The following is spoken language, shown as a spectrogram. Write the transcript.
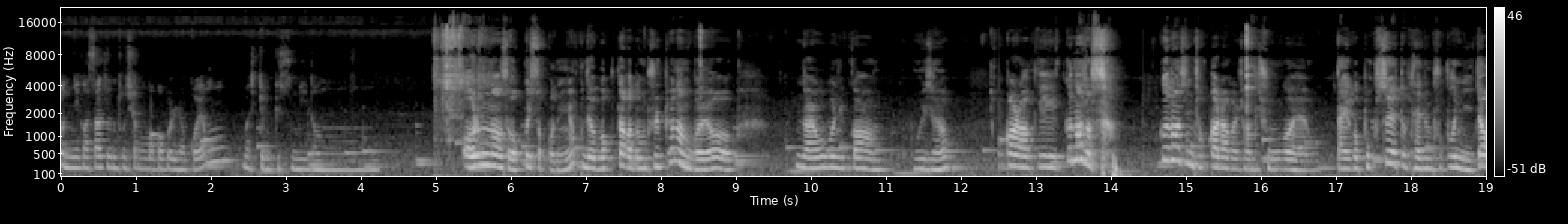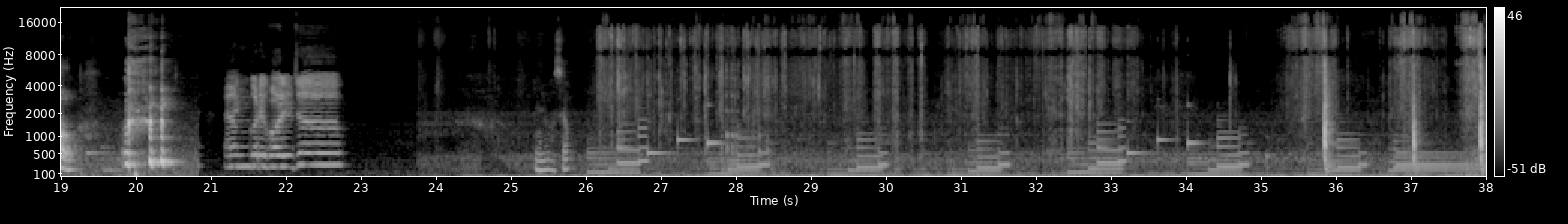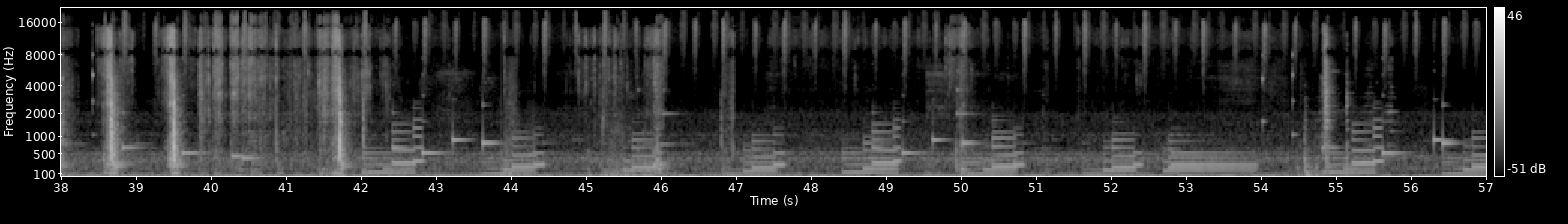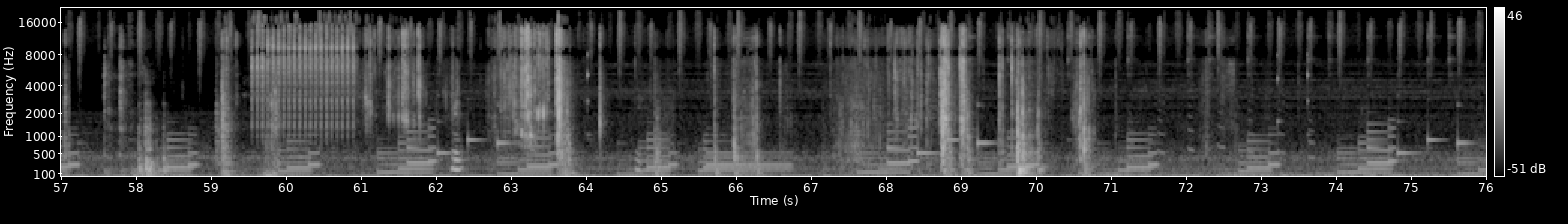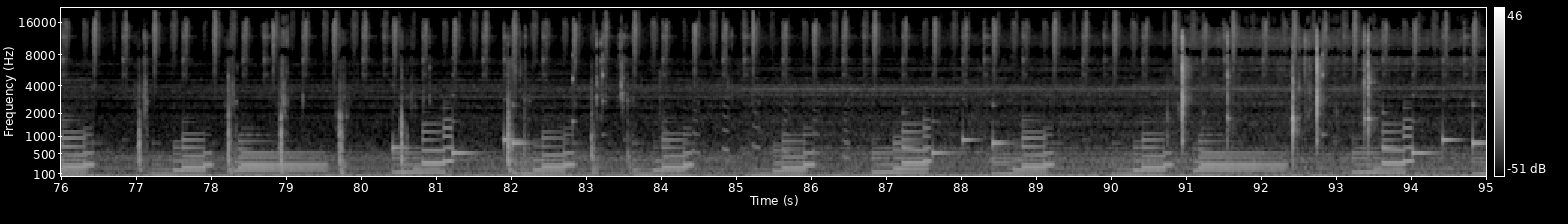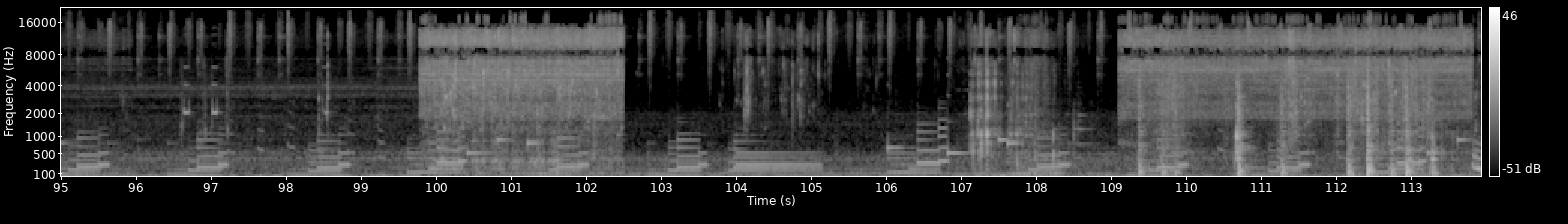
언니가 싸준 도시락 먹어보려고요. 맛있게 먹겠습니다. 얼음 넣어서 먹고 있었거든요. 근데 먹다가 너무 불편한 거예요. 근데 알고 보니까 보이세요? 젓가락이 끊어졌어. 끊어진 젓가락을 저한테 준 거예요. 나 이거 복수해도 되는 부분이죠? 앵그리 걸즈 안녕하세요.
